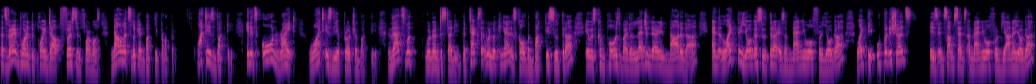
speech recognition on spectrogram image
That's very important to point out first and foremost. Now let's look at bhakti proper. What is bhakti? In its own right, what is the approach of bhakti? That's what we're going to study. The text that we're looking at is called the Bhakti Sutra. It was composed by the legendary Narada. And like the Yoga Sutra is a manual for yoga, like the Upanishads is in some sense a manual for jnana yoga.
